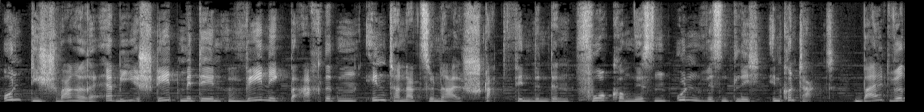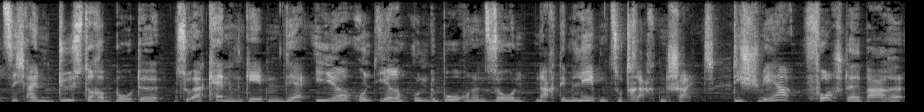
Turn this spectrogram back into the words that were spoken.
Und die schwangere Abby steht mit den wenig beachteten international stattfindenden Vorkommnissen unwissentlich in Kontakt. Bald wird sich ein düsterer Bote zu erkennen geben, der ihr und ihrem ungeborenen Sohn nach dem Leben zu trachten scheint. Die schwer vorstellbare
